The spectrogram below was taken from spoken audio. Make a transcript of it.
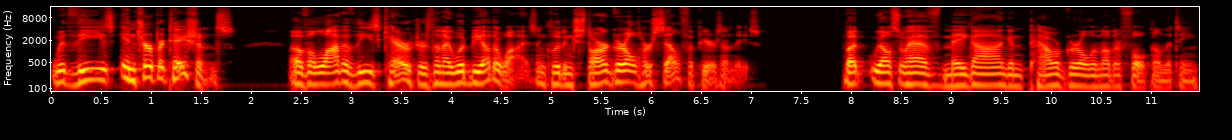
with these interpretations of a lot of these characters than I would be otherwise, including Stargirl herself appears in these. But we also have Magog and Power Girl and other folk on the team.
